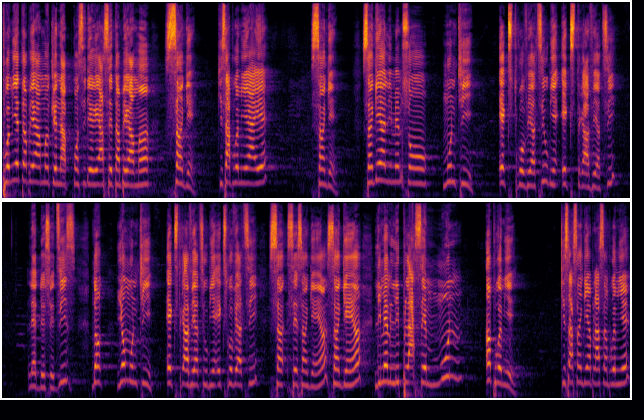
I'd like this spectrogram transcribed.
Premier tempérament que nous considéré à ce tempérament sanguin. Qui sa première est sanguin. Sanguin lui-même sont monde qui extroverti ou bien extraverti les deux se disent. Donc, il y a un monde qui extraverti ou bien extroverti, c'est sanguin. Sanguin, lui-même, lui place moun en premier. Qui ça sanguin place en premier?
